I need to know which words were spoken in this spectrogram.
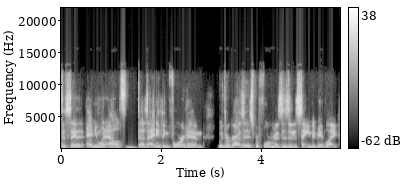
to say that anyone else does anything for him with regards to his performance is insane to me. Like,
